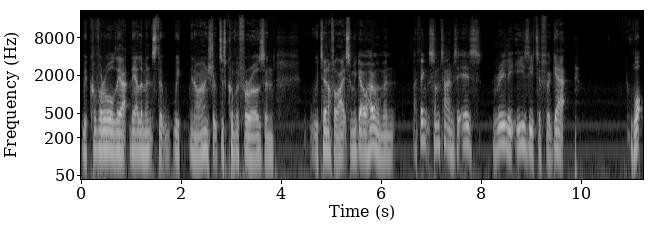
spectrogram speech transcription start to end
we cover all the the elements that we you know our instructors covered for us, and we turn off the lights and we go home. And I think sometimes it is really easy to forget what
